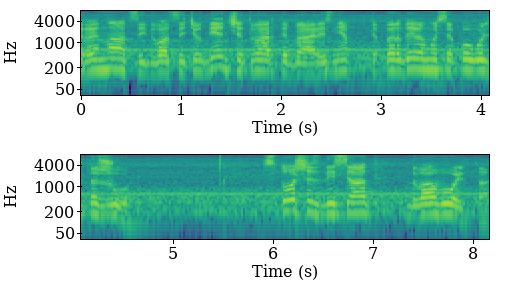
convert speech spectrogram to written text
13.21, 4 березня. Тепер дивимося по вольтажу. 162 вольта.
